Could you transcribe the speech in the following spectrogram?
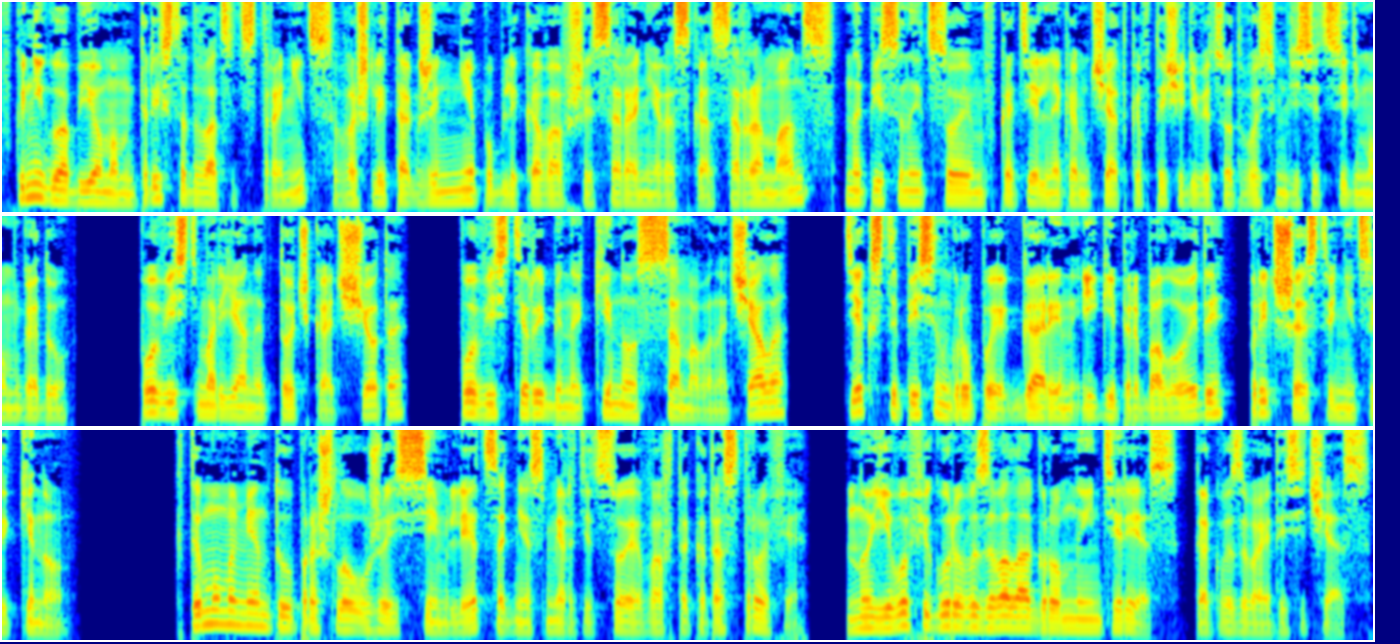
В книгу объемом 320 страниц вошли также не публиковавшийся ранее рассказ «Романс», написанный Цоем в котельной Камчатка в 1987 году, повесть Марьяны «Точка отсчета», повести Рыбина «Кино с самого начала», тексты песен группы «Гарин и гиперболоиды», предшественницы кино. К тому моменту прошло уже 7 лет со дня смерти Цоя в автокатастрофе, но его фигура вызывала огромный интерес, как вызывает и сейчас.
